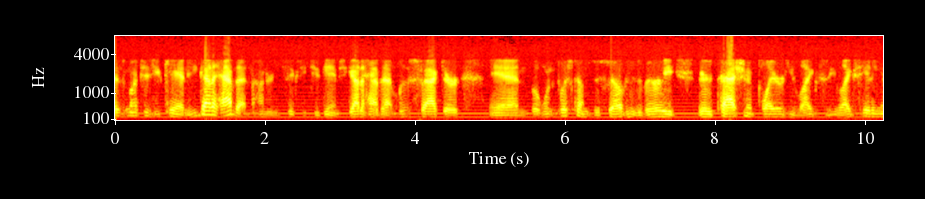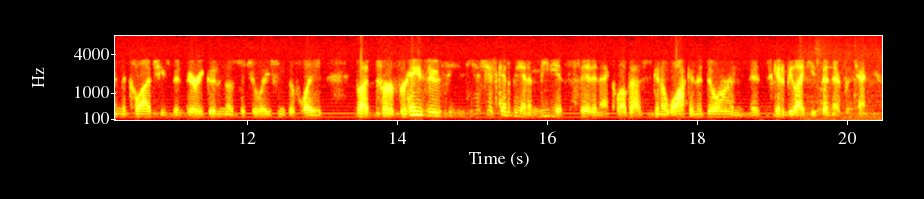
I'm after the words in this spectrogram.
as much as you can. And you got to have that in 162 games. You got to have that loose factor. And but when push comes to shove, he's a very, very passionate player. He likes he likes hitting in the clutch. He's been very good in those situations of late. But for for Jesus, he, he's just going to be an immediate fit in that clubhouse. He's going to walk in the door, and it's going to be like he's been there for 10 years.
